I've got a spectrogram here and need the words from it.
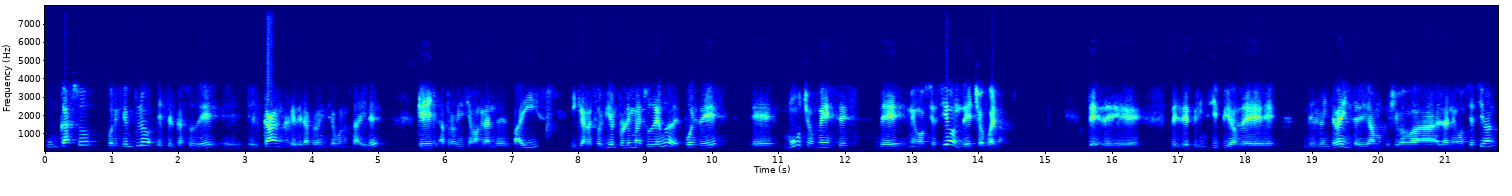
Un caso, por ejemplo, es el caso de eh, el canje de la provincia de Buenos Aires, que es la provincia más grande del país y que resolvió el problema de su deuda después de eh, muchos meses de negociación. De hecho, bueno, desde desde principios de, del 2020, digamos, que llevaba la negociación,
